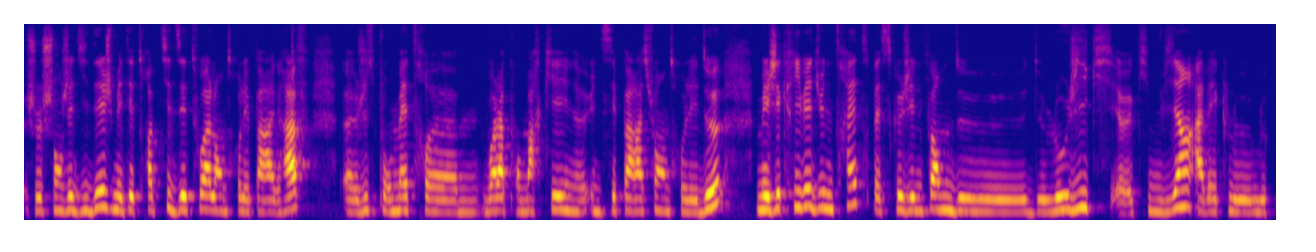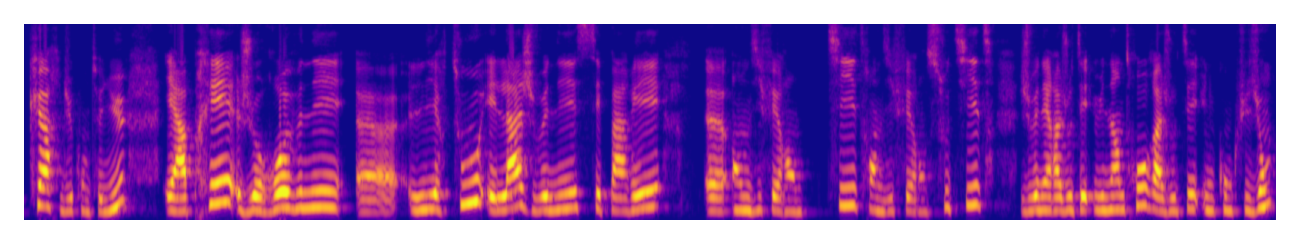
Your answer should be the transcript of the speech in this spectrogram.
je changeais d'idée, je mettais trois petites étoiles entre les paragraphes, euh, juste pour mettre, euh, voilà, pour marquer une, une, séparation entre les deux. Mais j'écrivais d'une traite parce que j'ai une forme de, de logique euh, qui me vient avec le, le, cœur du contenu. Et après, je revenais lire tout et là, je venais séparer en différents titres, en différents sous-titres. Je venais rajouter une intro, rajouter une conclusion.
